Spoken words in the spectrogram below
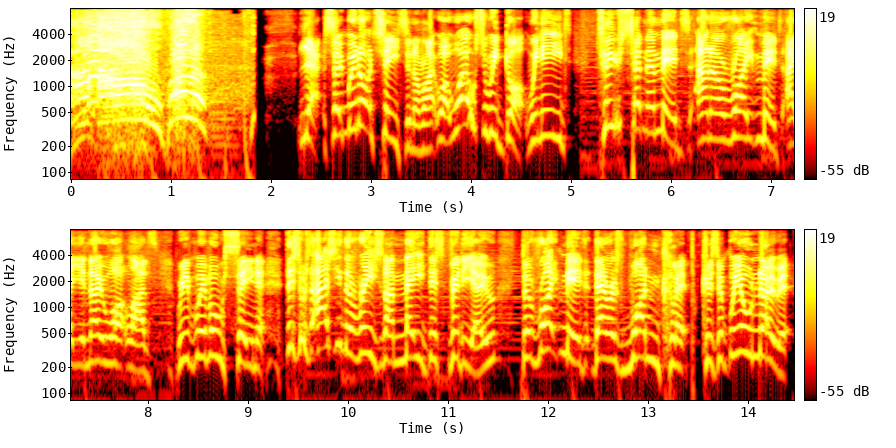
Oh, bro! Yeah, so we're not cheating, all right? Well, what else have we got? We need two centre mids and a right mid. Hey, you know what, lads? We've, we've all seen it. This was actually the reason I made this video. The right mid, there is one clip, because we all know it.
